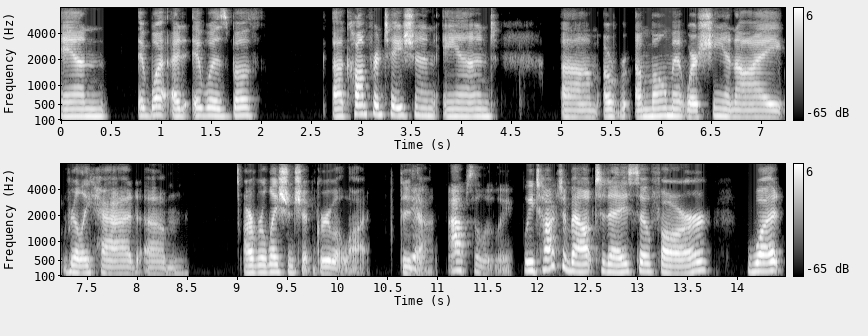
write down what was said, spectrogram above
and it was it was both a confrontation and um, a, a moment where she and I really had um, our relationship grew a lot through Yeah, that. absolutely. We talked about today so far what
